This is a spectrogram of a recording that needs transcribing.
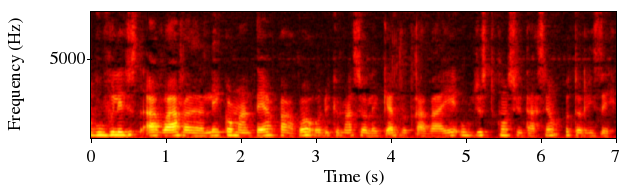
vous voulez juste avoir euh, les commentaires par rapport aux documents sur lesquels vous travaillez ou juste consultation autorisée.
